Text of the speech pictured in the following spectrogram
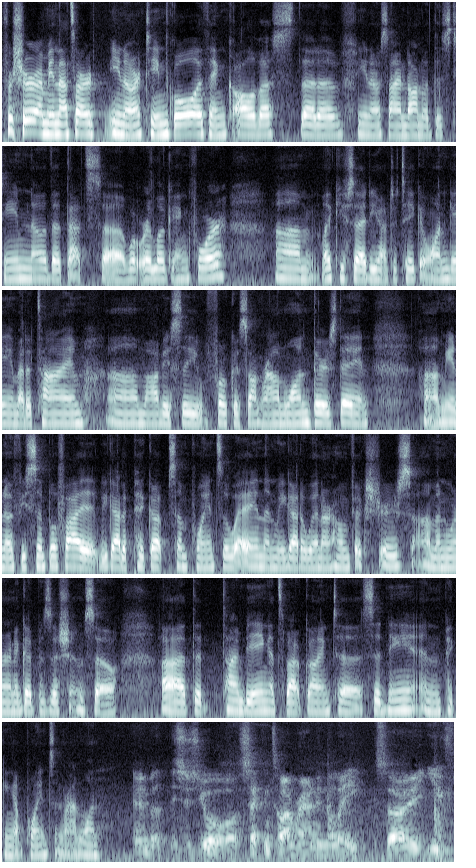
For sure. I mean, that's our you know our team goal. I think all of us that have you know signed on with this team know that that's uh, what we're looking for. Um, like you said, you have to take it one game at a time. Um, obviously, focus on round one Thursday, and um, you know if you simplify it, we got to pick up some points away, and then we got to win our home fixtures, um, and we're in a good position. So, uh, at the time being, it's about going to Sydney and picking up points in round one. Amber, this is your second time around in the league, so you've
